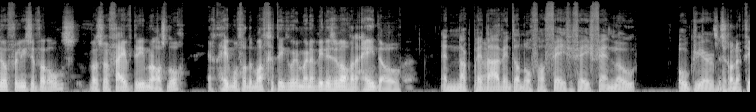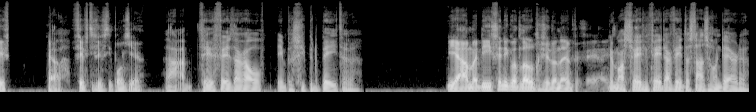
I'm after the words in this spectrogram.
6-0 verliezen van ons. Was wel 5-3, maar alsnog echt helemaal van de mat getikt worden, maar dan winnen ze wel van Eindhoven. En NAC Breda wint dan nog van VVV Venlo. Ook weer... Het is gewoon een 50, ja, 50-50 potje. Ja, VVV is daar wel in principe de betere. Ja, maar die vind ik wat logischer dan MVV. Ja, maar als VVV daar wint, dan staan ze gewoon derde.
